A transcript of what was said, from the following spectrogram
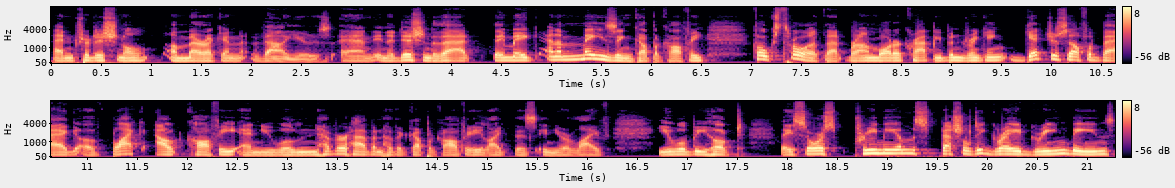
and traditional American values. And in addition to that, they make an amazing cup of coffee. Folks, throw out that brown water crap you've been drinking. Get yourself a bag of blackout coffee, and you will never have another cup of coffee like this in your life. You will be hooked. They source premium specialty grade green beans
